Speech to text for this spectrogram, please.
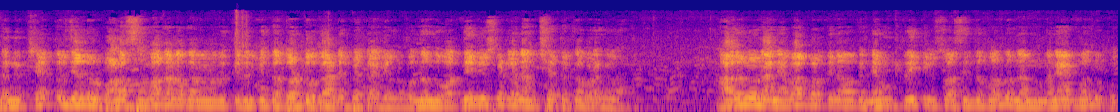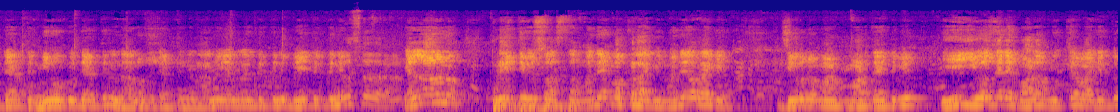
ನನ್ನ ಕ್ಷೇತ್ರ ಜನರು ಬಹಳ ಸಮಾಧಾನ ಅದಾರ ಅನ್ನೋದಕ್ಕೆ ಇದಕ್ಕಿಂತ ದೊಡ್ಡ ಉದಾಹರಣೆ ಬೇಕಾಗಿಲ್ಲ. ಒಂದೊಂದು ಹದಿನೈದು ದಿವಸಗಟ್ಟಲೆ ನಾನು ಕ್ಷೇತ್ರಕ್ಕೆ ಬರಂಗಿಲ್ಲ. ಆದ್ರೂ ನಾನು ಯಾವಾಗ ಬರ್ತೀನಿ, ಅವಾಗ ನೆಮ್ಮ ಪ್ರೀತಿ, ವಿಶ್ವಾಸದಿಂದ ಬಂದು ನನ್ನ ಮನೆಯಾಗ ಬಂದು ಗುದ್ದಾಡ್ತೀನಿ. ನೀವು ಗುದ್ದಾಡ್ತೀನಿ, ನಾನು ಗುದ್ದಾಡ್ತೀನಿ. ನಾನು ಏನ್ ಅಂತಿರ್ತೀನಿ, ಬೇಯ್ತಿರ್ತೀನಿ. ಎಲ್ಲಾನು ಪ್ರೀತಿ, ವಿಶ್ವಾಸ, ಮನೆ ಮಕ್ಕಳಾಗಿ, ಮನೆಯವರಾಗಿ ಜೀವನ ಮಾಡ್- ಮಾಡ್ತಾ ಇದ್ದೀವಿ. ಈ ಯೋಜನೆ ಬಹಳ ಮುಖ್ಯವಾಗಿದ್ದು,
